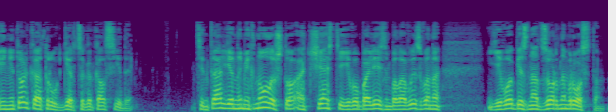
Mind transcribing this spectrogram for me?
и не только от рук герцога Калсиды. Тинталья намекнула, что отчасти его болезнь была вызвана его безнадзорным ростом.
